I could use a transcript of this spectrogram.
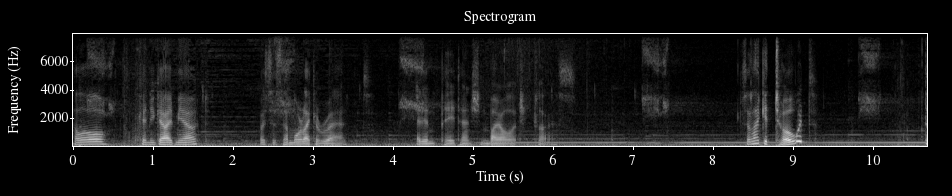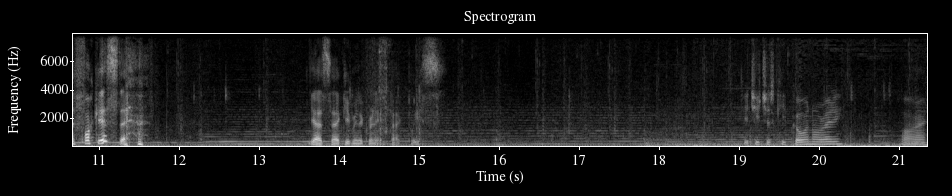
Hello? Can you guide me out? Or is this more like a rat? I didn't pay attention in biology class. Is it like a toad? The fuck is that? yes, uh, give me the grenade back, please. Did you just keep going already? Alright.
